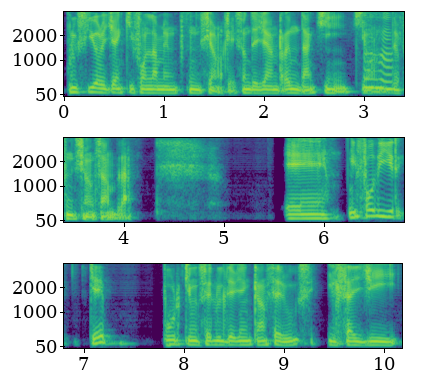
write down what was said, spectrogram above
plusieurs gènes qui font la même fonction, qui sont des gènes redondants qui, qui ont Mhm. des fonctions semblables. Et il faut dire que pour qu'une cellule devienne cancéreuse, il s'agit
